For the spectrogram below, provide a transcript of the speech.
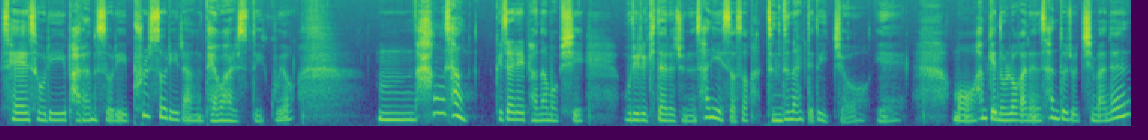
새 소리, 바람 소리, 풀 소리랑 대화할 수도 있고요. 음, 항상 그 자리에 변함없이 우리를 기다려주는 산이 있어서 든든할 때도 있죠. 예. 뭐, 함께 놀러 가는 산도 좋지만은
